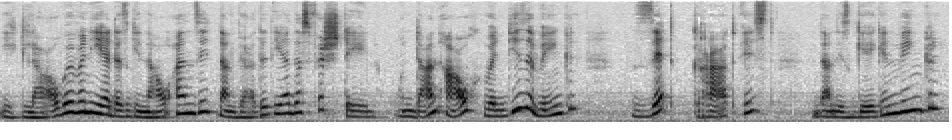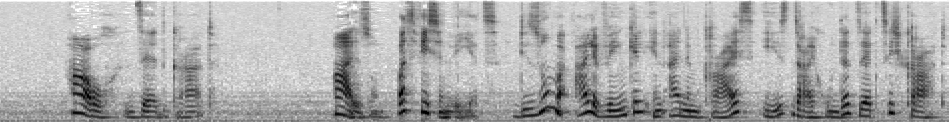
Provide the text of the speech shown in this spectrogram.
Ich glaube, wenn ihr das genau ansieht, dann werdet ihr das verstehen. Und dann auch, wenn dieser Winkel z Grad ist, dann ist Gegenwinkel auch z Grad. Also, was wissen wir jetzt? Die Summe aller Winkel in einem Kreis ist 360 Grad.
